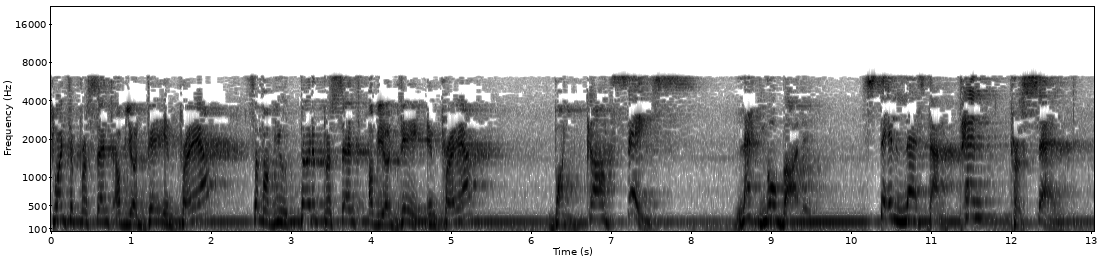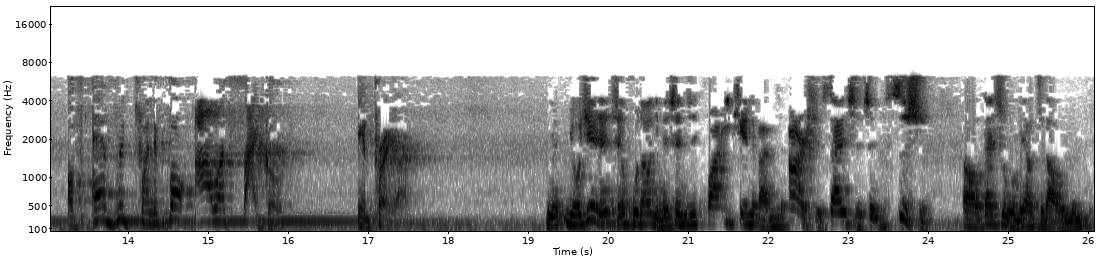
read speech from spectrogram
20% of your day in prayer, some of you 30% of your day in prayer. But God says, let nobody stay less than 10% of every 24 hour cycle in prayer. 那么有些人神呼召你们，甚至花一天的百分之二十、三十，甚至四十哦。但是我们要知道，我们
